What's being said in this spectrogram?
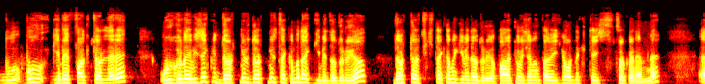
bu, bu gibi faktörleri uygulayabilecek bir 4-1-4-1 takımı da gibi de duruyor. 4-4-2 takımı gibi de duruyor. Fatih Hoca'nın tabii ki oradaki teşhisi çok önemli. Ee,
